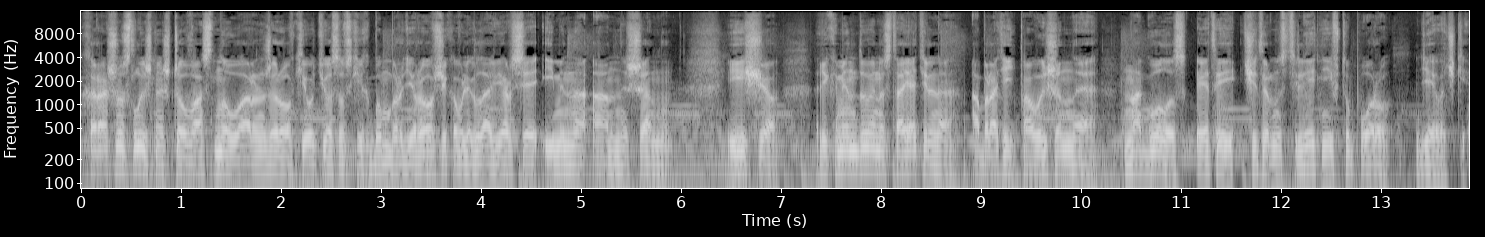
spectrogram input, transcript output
Хорошо слышно, что в основу аранжировки утесовских бомбардировщиков легла версия именно Анны Шеннон. И еще, рекомендую настоятельно обратить повышенное на голос этой 14-летней в ту пору девочки.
